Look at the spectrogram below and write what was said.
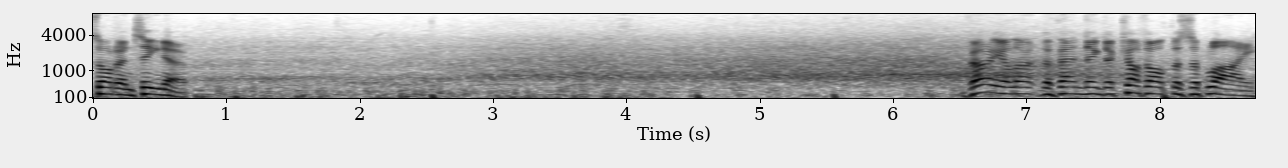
Sorrentino. Very alert defending to cut off the supply.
